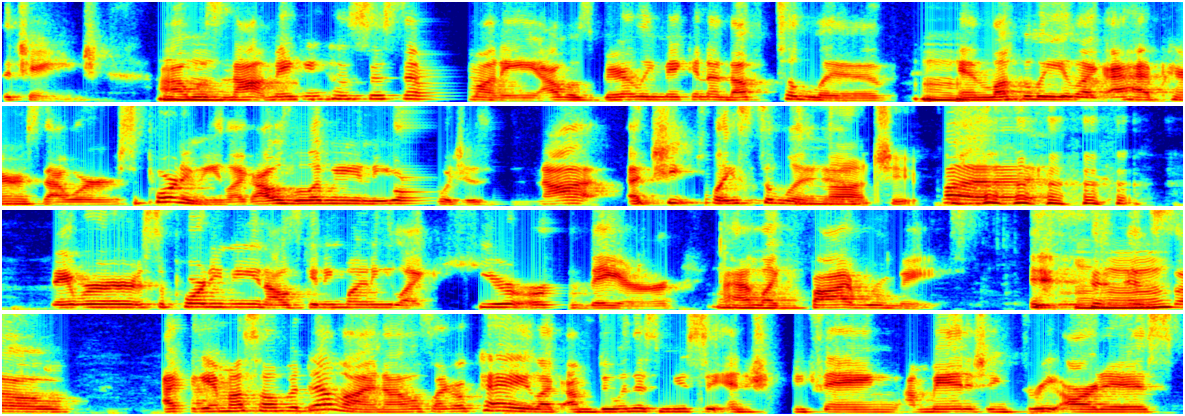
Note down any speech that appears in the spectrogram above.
the change i was Mhm. not making consistent money i was barely making enough to live Mm. and luckily like i had parents that were supporting me like i was living in new york which is not a cheap place to live Not cheap. but- they were supporting me and i was getting money like here or there i had like five roommates Mhm. and so I gave myself a deadline. I was like, okay, like I'm doing this music industry thing. I'm managing three artists.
